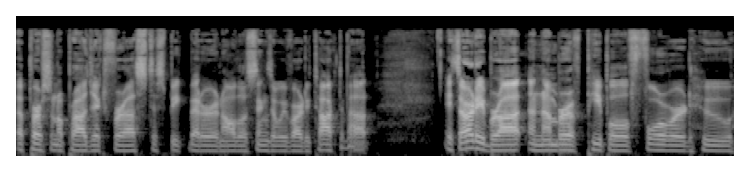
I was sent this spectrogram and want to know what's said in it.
a personal project for us to speak better and all those things that we've already talked about. It's already brought a number of people forward who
